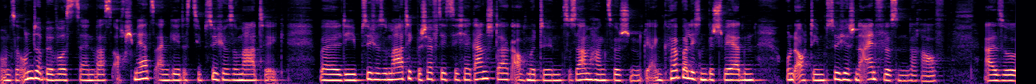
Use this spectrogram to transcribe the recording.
unser Unterbewusstsein, was auch Schmerz angeht, ist die Psychosomatik. Weil die Psychosomatik beschäftigt sich ja ganz stark auch mit dem Zusammenhang zwischen körperlichen Beschwerden und auch den psychischen Einflüssen darauf. Also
